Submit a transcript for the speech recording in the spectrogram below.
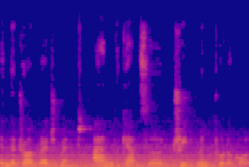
in the drug regimen and the cancer treatment protocol.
